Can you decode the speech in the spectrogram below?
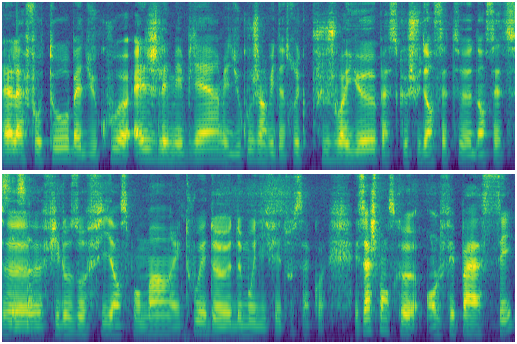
Là, la photo, bah, du coup, euh, elle je l'aimais bien, mais du coup j'ai envie d'un truc plus joyeux parce que je suis dans cette, dans cette euh, philosophie en ce moment et tout, et de, de, modifier tout ça. quoi. Et ça je pense qu'on le fait pas assez.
